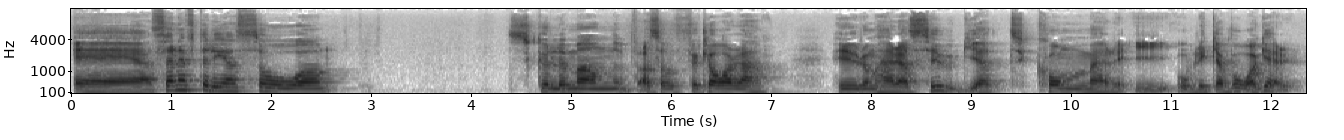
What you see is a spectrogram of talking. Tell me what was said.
Eh, sen efter det så skulle man alltså förklara hur de här suget kommer i olika vågor.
